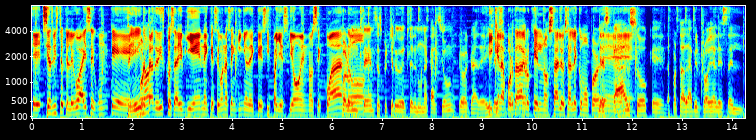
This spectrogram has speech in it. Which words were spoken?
eh, si has visto que luego hay según que Sí, en ¿no? portadas de discos ahí viene que según hacen guiño de que sí falleció en no sé cuándo. Por un tren, se escucha el de tren en una canción, creo que de y que en la portada creo que él no sale o sale como por... eh, Descalzo, que la portada de Abbey Royal es el,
